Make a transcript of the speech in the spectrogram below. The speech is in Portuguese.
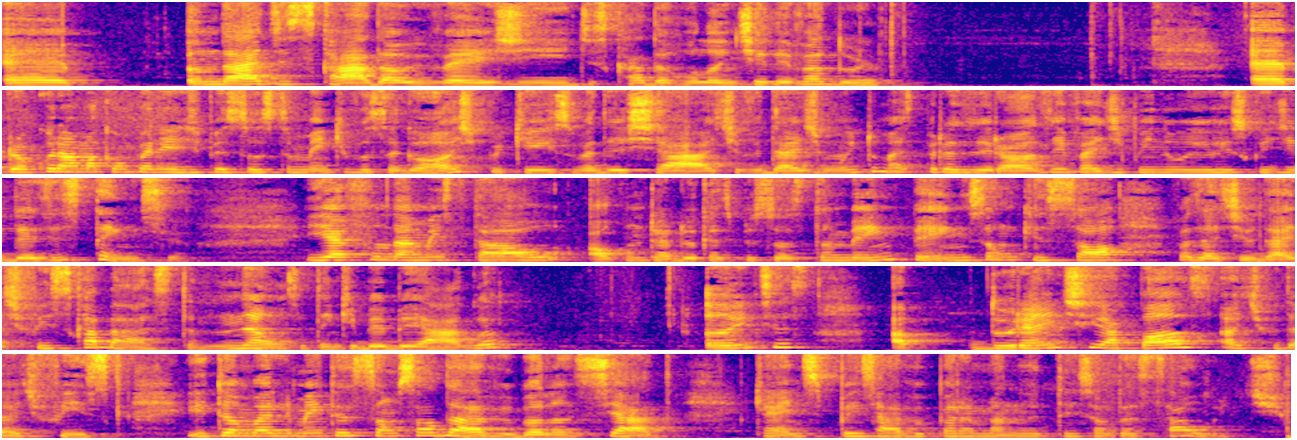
é, andar de escada ao invés de, de escada rolante e elevador. É, procurar uma companhia de pessoas também que você goste, porque isso vai deixar a atividade muito mais prazerosa e vai diminuir o risco de desistência. E é fundamental, ao contrário do que as pessoas também pensam, que só fazer atividade física basta. Não, você tem que beber água antes, durante e após a atividade física e ter uma alimentação saudável, balanceada, que é indispensável para a manutenção da saúde.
